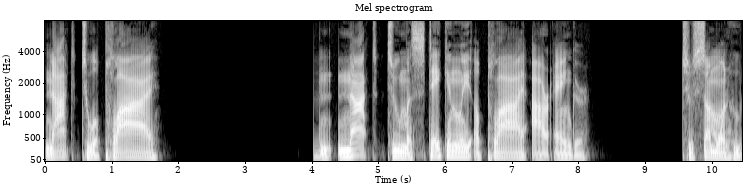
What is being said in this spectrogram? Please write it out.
not to apply, n- not to mistakenly apply our anger to someone who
